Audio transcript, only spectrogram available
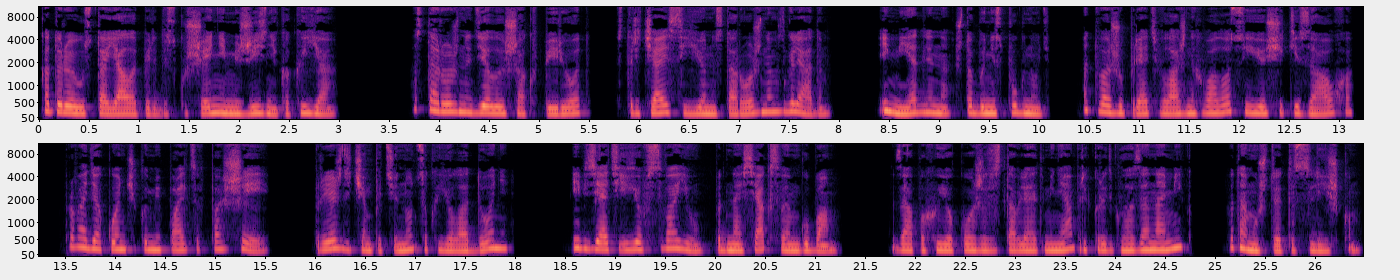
которая устояла перед искушениями жизни, как и я. Осторожно делаю шаг вперед, встречаясь с ее настороженным взглядом, и медленно, чтобы не спугнуть, отвожу прядь влажных волос с ее щеки за ухо, проводя кончиками пальцев по шее, прежде чем потянуться к ее ладони и взять ее в свою, поднося к своим губам. Запах ее кожи заставляет меня прикрыть глаза на миг, потому что это слишком.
